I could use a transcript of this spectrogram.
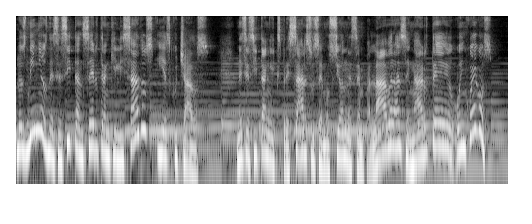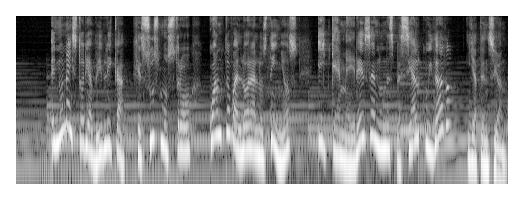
Los niños necesitan ser tranquilizados y escuchados. Necesitan expresar sus emociones en palabras, en arte o en juegos. En una historia bíblica, Jesús mostró cuánto valora a los niños y que merecen un especial cuidado y atención.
